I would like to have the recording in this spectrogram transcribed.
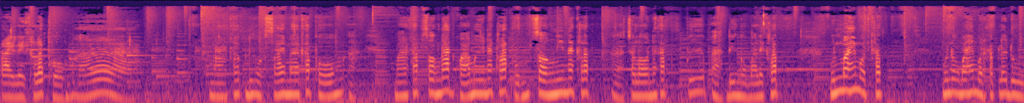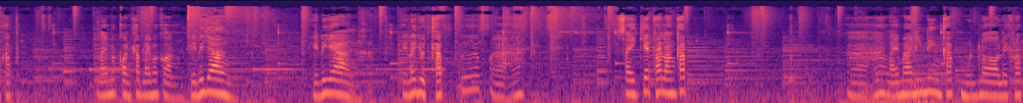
ไปเลยครับผมอ่ามาครับดึงออกซ้ายมาครับผมอะมาครับซองด้านขวามือนะครับ ผมซองนี้นะครับอ่าชะลอนะครับปึ๊บอะดึงออกมาเลยครับหมุนมาให้หมดครับหมุนออกมาให้หมดครับแล้วดูครับไล่มาก่อนครับไล่มาก่อน เห็นหรือยังเห็นหรือยังครับ ห็นแล้วหยุดครับปึ๊บอ่าฮะใส่เกียร์ถอยหลังครับอ่าฮะไหลมานิ่งๆครับ หมุนรอเลยครับ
